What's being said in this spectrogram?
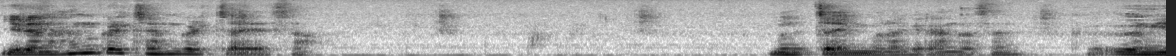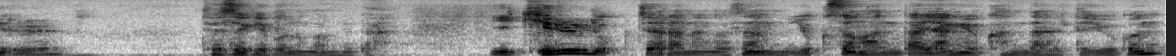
이런 한 글자 한 글자에서 문자 인문학이라는 것은 그 의미를 되새겨 보는 겁니다. 이 기를 육자라는 것은 육성한다, 양육한다 할 때 육은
